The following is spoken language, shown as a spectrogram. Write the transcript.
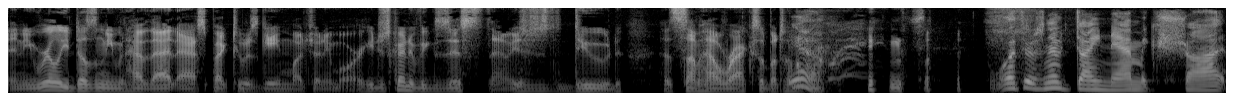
and he really doesn't even have that aspect to his game much anymore. He just kind of exists now. He's just a dude that somehow racks up a ton Yeah. of points. Well, there's no dynamic shot.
